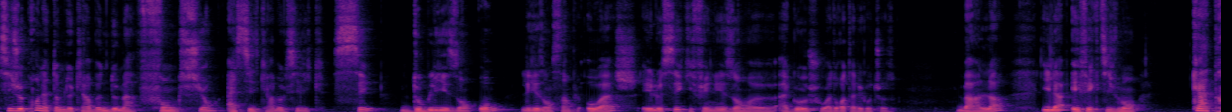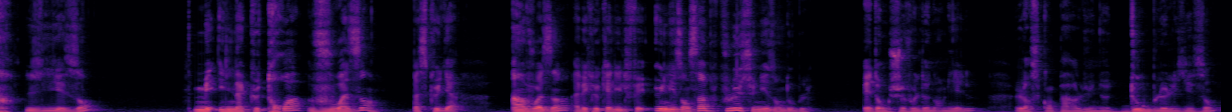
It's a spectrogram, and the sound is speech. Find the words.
Si je prends l'atome de carbone de ma fonction acide carboxylique, C, double liaison O, liaison simple OH, et le C qui fait une liaison euh, à gauche ou à droite avec autre chose. Ben là, il a effectivement quatre liaisons, mais il n'a que trois voisins, parce qu'il y a un voisin avec lequel il fait une liaison simple plus une liaison double. Et donc je vous le donne en mille, lorsqu'on parle d'une double liaison,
